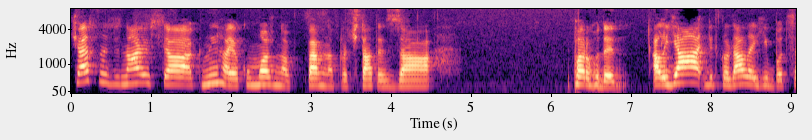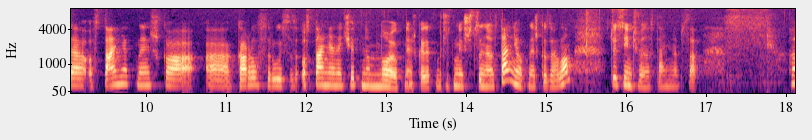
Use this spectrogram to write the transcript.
чесно зізнаюся, книга, яку можна, певно, прочитати за пару годин. Але я відкладала її, бо це остання книжка е, Карлоса Руїса, остання нечитана мною книжка. Я так розумію, що це не остання книжка загалом, щось інше він останнє написав. Е,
